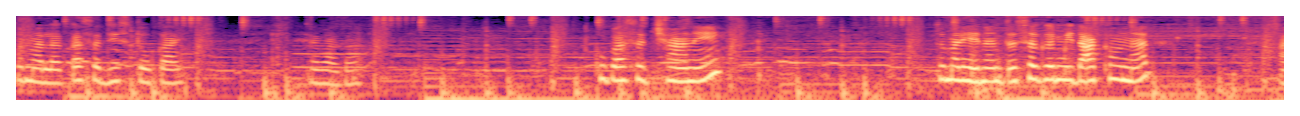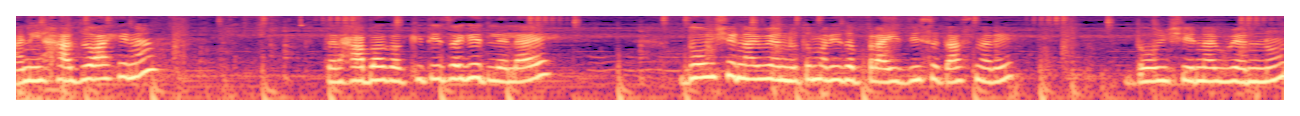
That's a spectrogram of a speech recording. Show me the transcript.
तुम्हाला कसा दिसतो काय? हे बघा. खूप असं छान आहे. तुम्हाला हे नंतर सगळं मी दाखवणार. आणि हा जो आहे ना तर हा बघा कितीचा घेतलेला आहे? दोनशे नव्याण्णव तुम्हाला इथं प्राईस दिसत असणार आहे. दोनशे नव्याण्णव.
